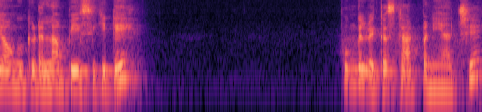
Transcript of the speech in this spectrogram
அவங்க கூடலாம் பேசிக்கிட்டே பொங்கல் வைக்க ஸ்டார்ட் பண்ணியாச்சு.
